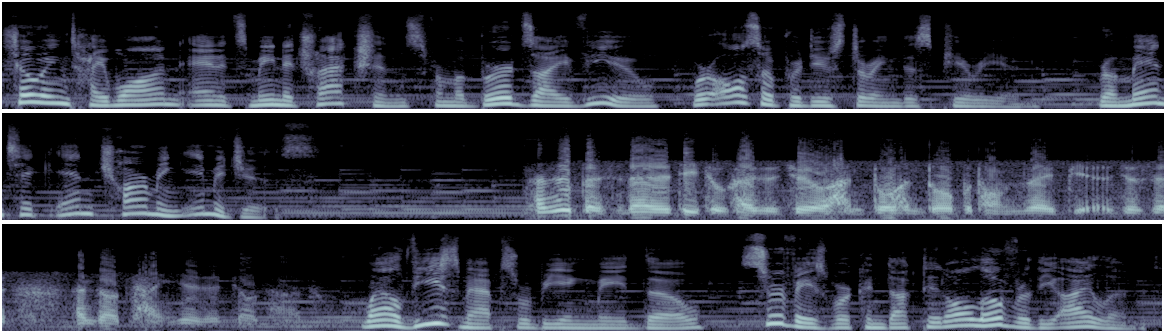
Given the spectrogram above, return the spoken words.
Showing Taiwan and its main attractions from a bird's eye view were also produced during this period, romantic and charming images. while these maps were being made, though, surveys were conducted all over the island.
